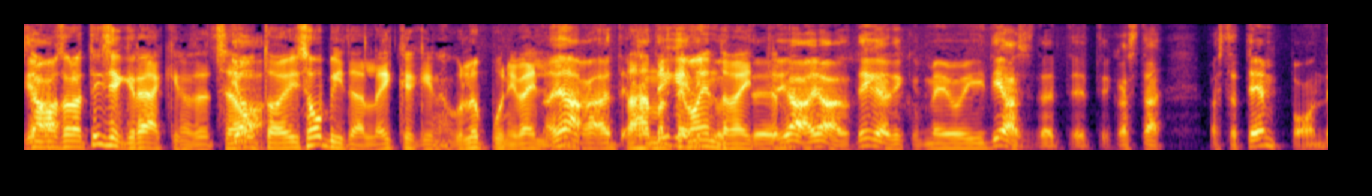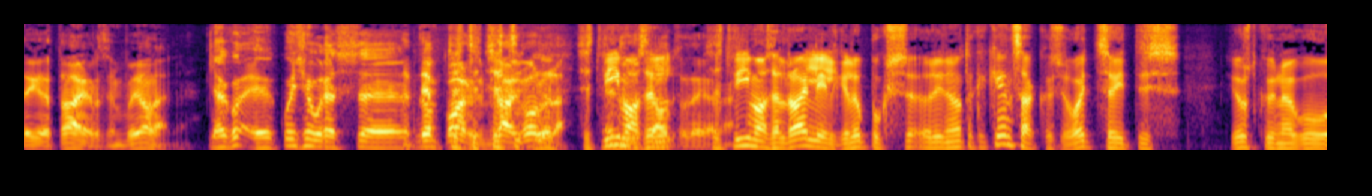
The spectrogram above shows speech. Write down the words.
samas olete isegi rääkinud, et see ja. auto ei sobi talle ikkagi nagu lõpuni välja no,. vähemalt tema enda väitel. ja, ja tegelikult me ju ei tea seda, et, et kas ta, kas ta tempo on tegelikult aeglasem või ei ole. ja kusjuures tempo aeglasem ei saagi olla. sest viimasel, sest viimasel rallilgi lõpuks oli natuke kentsakas ju, Ott sõitis justkui nagu,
